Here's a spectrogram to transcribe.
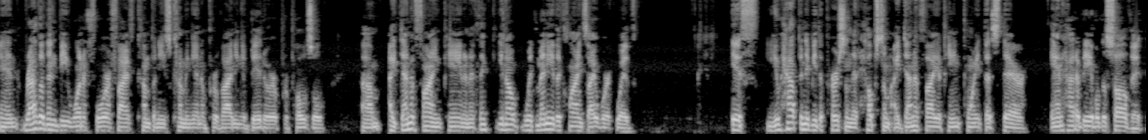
and rather than be one of four or five companies coming in and providing a bid or a proposal, um, identifying pain. And I think, you know, with many of the clients I work with, if you happen to be the person that helps them identify a pain point that's there and how to be able to solve it,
